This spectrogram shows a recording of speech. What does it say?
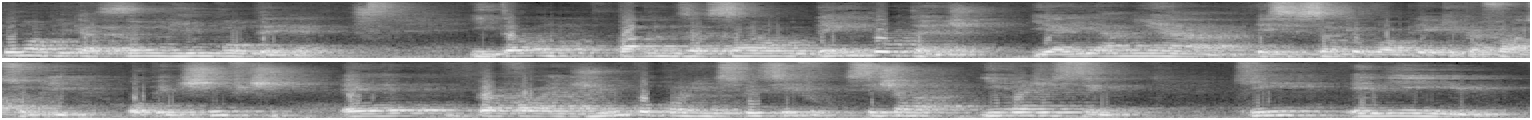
uma aplicação e um container. Então, padronização é algo bem importante. E aí a minha exceção que eu vou abrir aqui para falar sobre OpenShift é para falar de um componente específico que se chama ImageStream, que ele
